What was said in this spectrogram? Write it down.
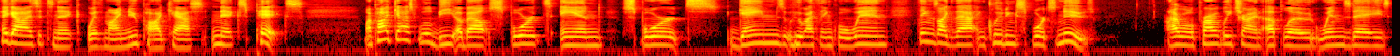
Hey guys, it's Nick with my new podcast, Nick's Picks. My podcast will be about sports and sports games, who I think will win, things like that, including sports news. I will probably try and upload Wednesdays,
